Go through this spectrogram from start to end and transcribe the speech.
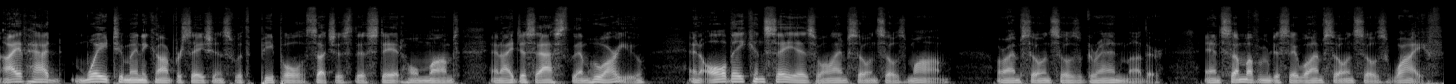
I've had way too many conversations with people such as this stay at home moms, and I just ask them, Who are you? And all they can say is, Well, I'm so and so's mom, or I'm so and so's grandmother. And some of them just say, Well, I'm so and so's wife.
